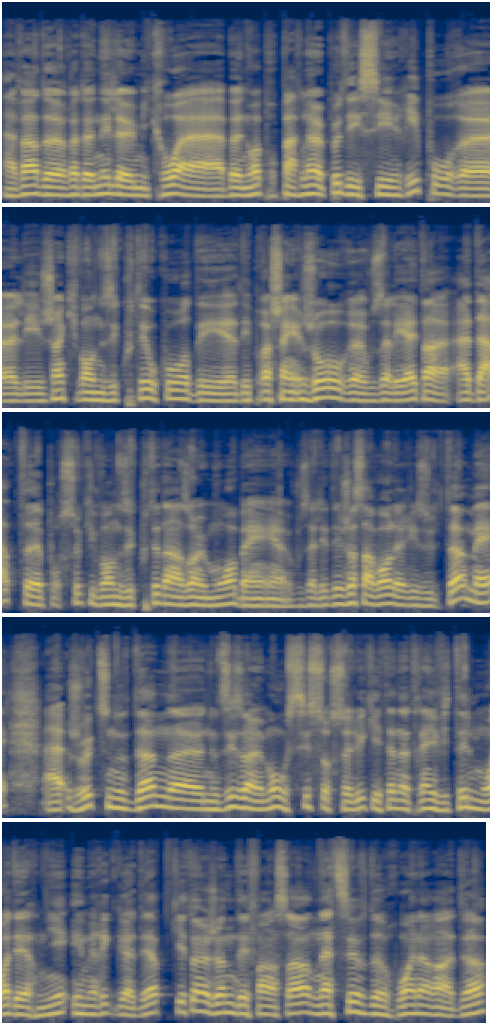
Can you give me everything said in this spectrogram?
Avant de redonner le micro à Benoît pour parler un peu des séries pour euh, les gens qui vont nous écouter au cours des, des prochains jours, euh, vous allez être à, date. Pour ceux qui vont nous écouter dans un mois, ben vous allez déjà savoir le résultat. Mais euh, je veux que tu nous donnes, nous dises un mot aussi sur celui qui était notre invité le mois dernier, Émeric Godette, qui est un jeune défenseur natif de Rouen-Noranda.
